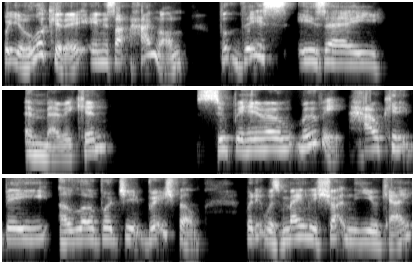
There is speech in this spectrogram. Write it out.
But you look at it and it's like, hang on, but this is a American superhero movie. How can it be a low budget British film? But it was mainly shot in the UK.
